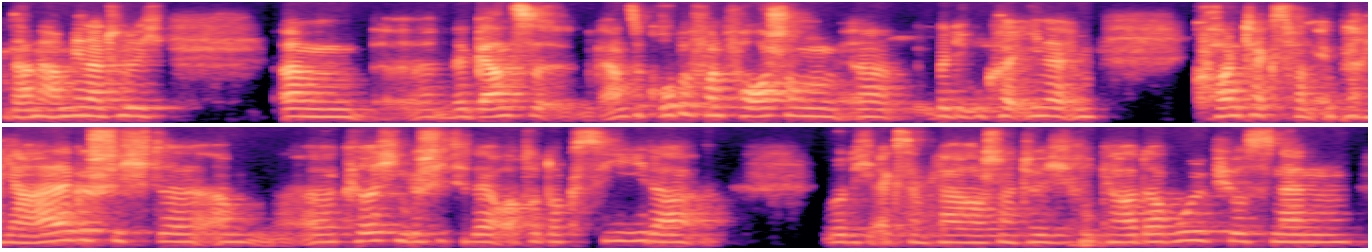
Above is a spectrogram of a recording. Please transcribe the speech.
Dann haben wir natürlich ähm, eine ganze, ganze Gruppe von Forschungen äh, über die Ukraine im Kontext von Imperialgeschichte, ähm, äh, Kirchengeschichte der Orthodoxie. Da würde ich exemplarisch natürlich Ricarda Vulpius nennen,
